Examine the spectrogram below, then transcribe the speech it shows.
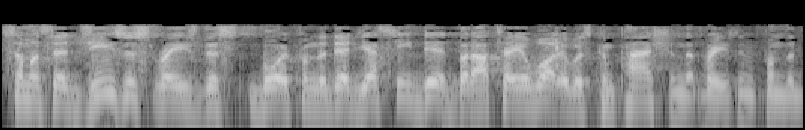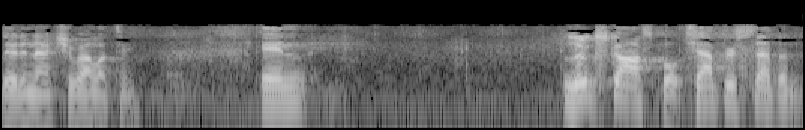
Someone said, Jesus raised this boy from the dead. Yes, he did, but I'll tell you what, it was compassion that raised him from the dead in actuality. In Luke's Gospel, chapter 7,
